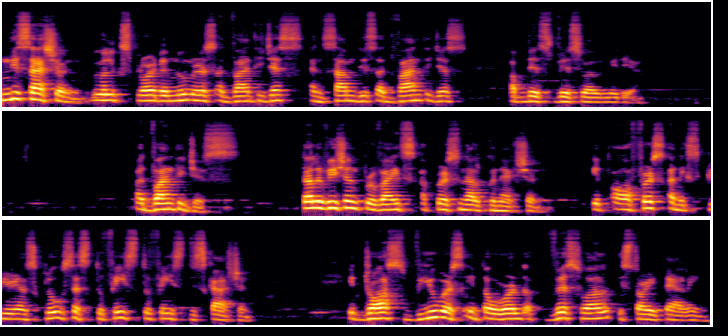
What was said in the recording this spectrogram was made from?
In this session, we will explore the numerous advantages and some disadvantages of this visual media. Advantages Television provides a personal connection. It offers an experience closest to face to face discussion. It draws viewers into a world of visual storytelling.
